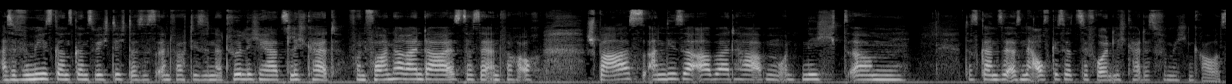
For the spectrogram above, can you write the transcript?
Also für mich ist ganz, ganz wichtig, dass es einfach diese natürliche Herzlichkeit von vornherein da ist, dass sie einfach auch Spaß an dieser Arbeit haben und nicht ähm, das Ganze als eine aufgesetzte Freundlichkeit ist für mich ein Graus.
